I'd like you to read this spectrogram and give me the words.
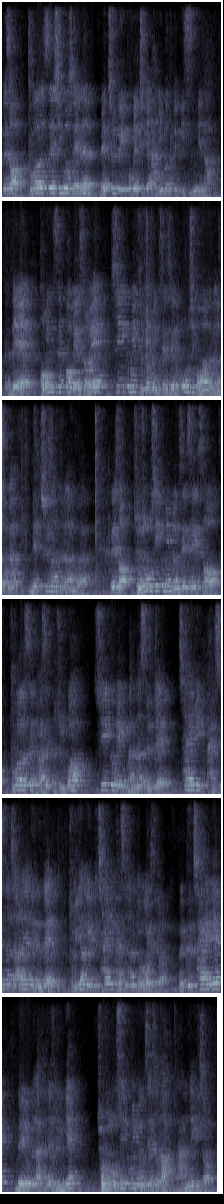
그래서 부가세 신고서에는 매출도 있고 매출이 아닌 것도 있습니다 근데 법인세법에서의 수익금액 조정 명세서에는 오롯이 뭐만 들어간다고요? 매출만 들어가는 거야 그래서 조정 수익금액 명세서에서 부가세 과세 표준과 수익 금액이 만났을 때 차익이 발생하지 않아야 되는데 불이하게 이렇게 차익이 발생하는 경우가 있어요. 그 차익의 내역을 나타내 주는 게 조정 수익 금액 명세서다라는 얘기죠.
